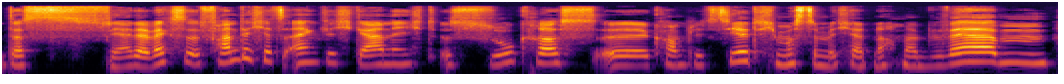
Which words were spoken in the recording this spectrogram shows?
das, ja, der Wechsel fand ich jetzt eigentlich gar nicht so krass äh, kompliziert. Ich musste mich halt nochmal bewerben,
